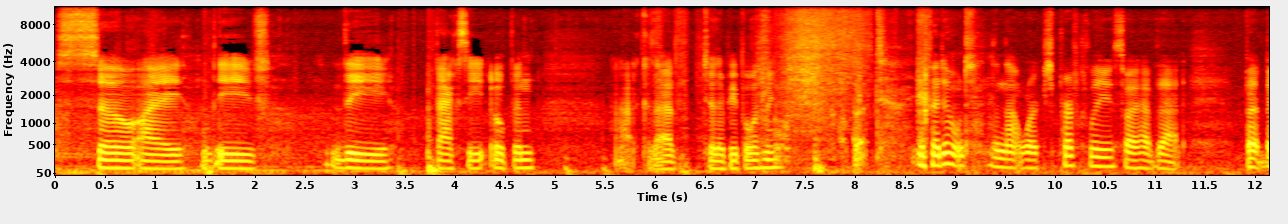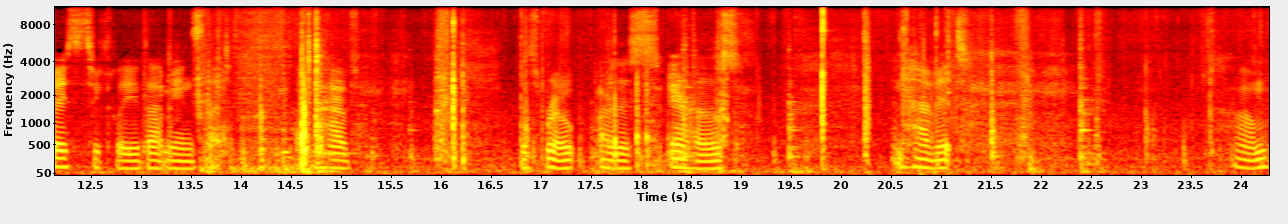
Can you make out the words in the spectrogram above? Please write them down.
so I leave the back seat open because uh, I have two other people with me. But if I don't then that works perfectly so I have that. But basically that means that I can have this rope or this air hose and have it come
